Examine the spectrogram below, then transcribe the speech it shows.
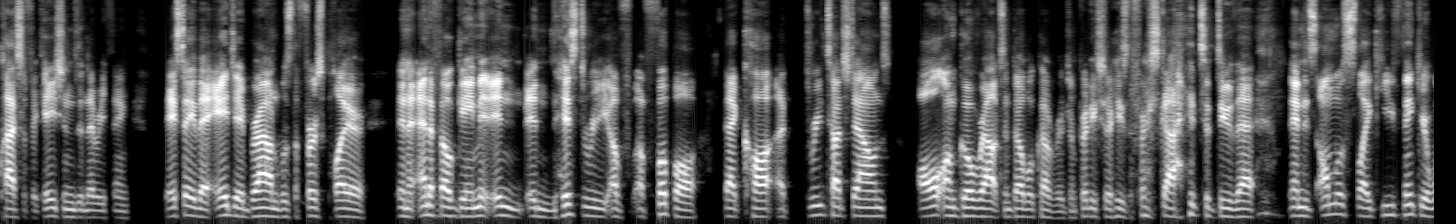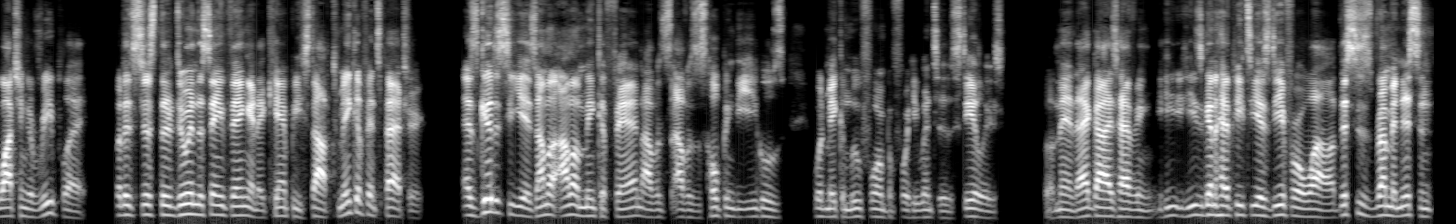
classifications and everything they say that AJ Brown was the first player in an NFL game in in history of, of football that caught a three touchdowns all on go routes and double coverage. I'm pretty sure he's the first guy to do that. And it's almost like you think you're watching a replay, but it's just they're doing the same thing and it can't be stopped. Minkah Fitzpatrick, as good as he is, I'm a I'm a Minkah fan. I was I was hoping the Eagles would make a move for him before he went to the Steelers. But man, that guy's having he, he's gonna have PTSD for a while. This is reminiscent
